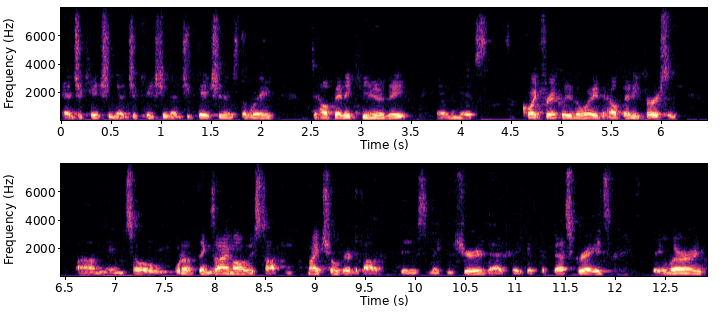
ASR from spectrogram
education, education, education is the way to help any community, and it's quite frankly, the way to help any person. Um, and so, one of the things I'm always talking to my children about is making sure that they get the best grades, they learn,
